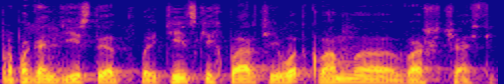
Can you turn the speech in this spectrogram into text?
пропагандисты от политических партий, вот к вам э, ваш частик.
